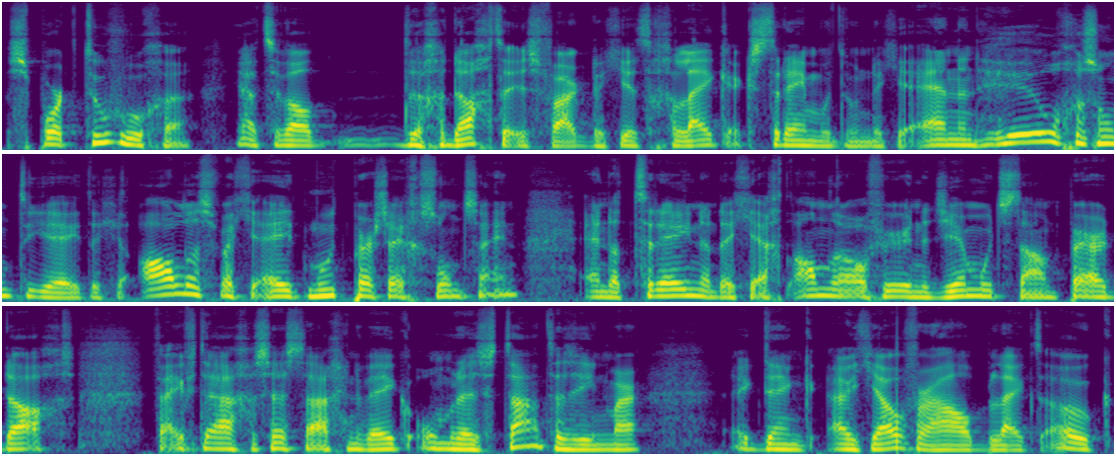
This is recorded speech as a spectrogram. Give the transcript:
sport toevoegen. Ja, terwijl de gedachte is vaak dat je het gelijk extreem moet doen. Dat je en een heel gezond dieet, dat je alles wat je eet moet per se gezond zijn. En dat trainen, dat je echt anderhalf uur in de gym moet staan per dag, vijf dagen, zes dagen in de week om resultaat te zien. Maar ik denk uit jouw verhaal blijkt ook,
